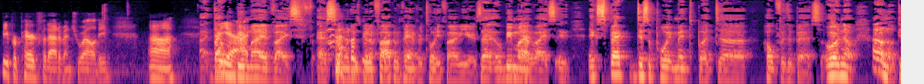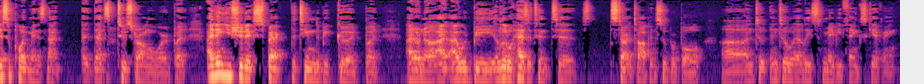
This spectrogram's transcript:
be prepared for that eventuality. Uh, I, that yeah, would be my advice as someone who's been a Falcon fan for 25 years. That would be my yep. advice. Expect disappointment, but uh, hope for the best. Or no, I don't know. Disappointment is not. Uh, that's too strong a word, but I think you should expect the team to be good. But I don't know. I, I would be a little hesitant to start talking Super Bowl uh, until until at least maybe Thanksgiving,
